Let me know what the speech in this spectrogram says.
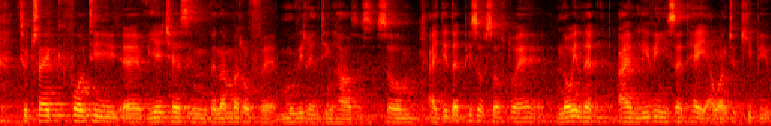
to track faulty uh, VHS in the number of uh, movie renting houses. So I did that piece of software, knowing that I'm leaving. He said, "Hey, I want to keep you.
